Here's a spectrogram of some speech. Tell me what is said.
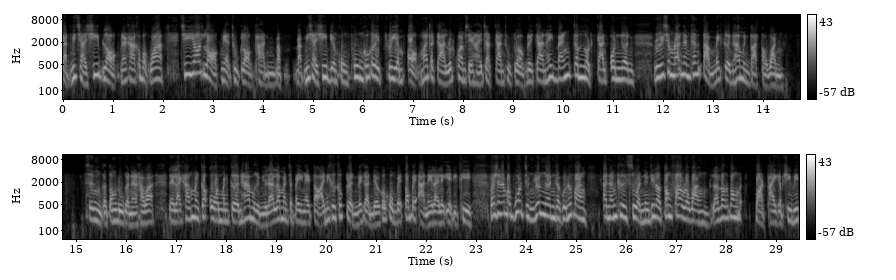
กัดมิจฉาชีพหลอกนะคะเขาบอกว่าที่ยอดหลอกเนี่ยถูกหลอกผ่านแบบแบบมิจฉาชีพยังคงพุ่งเขาก็เลยเตรียมออกมาตรการลดความเสียหายจากการถูกหลอก โดยการให้แบงก์กำหนดการโอนเงิน หรือชำระเงินขั้นต่ำไม่เกิน 50,000 บาทต่อวัน ซึ่งก็ต้องดูกันนะคะว่า หลาย ๆ ครั้งมันก็โอนมันเกินห้าหมื่นอยู่แล้ว แล้วมันจะไปยังไงต่ออันนี้คือเขาเกริ่นไว้ก่อนเดี๋ยวก็คงต้องไปอ่านในรายละเอียดอีกที เพราะฉะนั้นพอพูดถึงเรื่องเงินค่ะคุณผู้ฟัง อันนั้นคือส่วนหนึ่งที่เราต้องเฝ้าระวัง แล้วเราต้อง ปลอดภัยกับชีวิต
